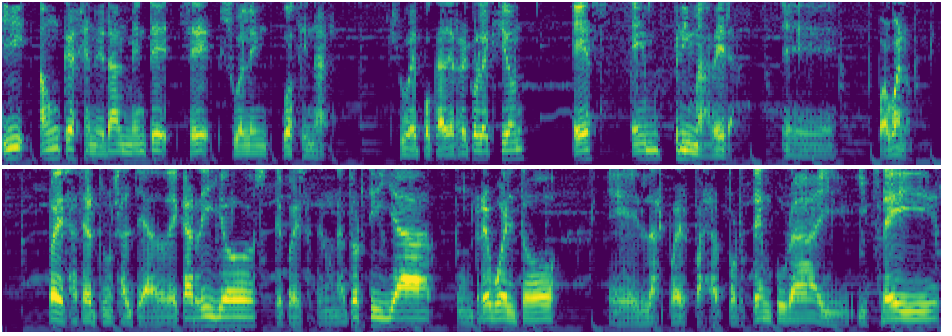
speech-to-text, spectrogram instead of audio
y aunque generalmente se suelen cocinar su época de recolección es en primavera. Eh, pues bueno, Puedes hacerte un salteado de cardillos, te puedes hacer una tortilla, un revuelto, eh, las puedes pasar por tempura y, freír,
